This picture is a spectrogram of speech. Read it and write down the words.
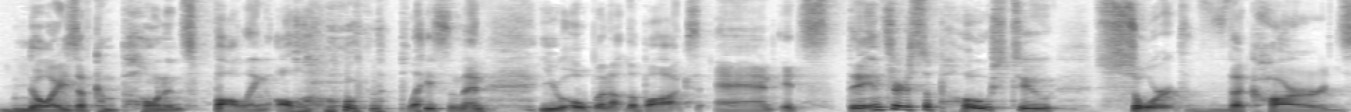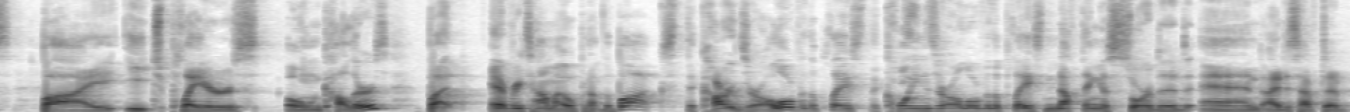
noise of components falling all over the place and then you open up the box and it's the insert is supposed to sort the cards by each player's own colors, but every time I open up the box, the cards are all over the place, the coins are all over the place, nothing is sorted, and I just have to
